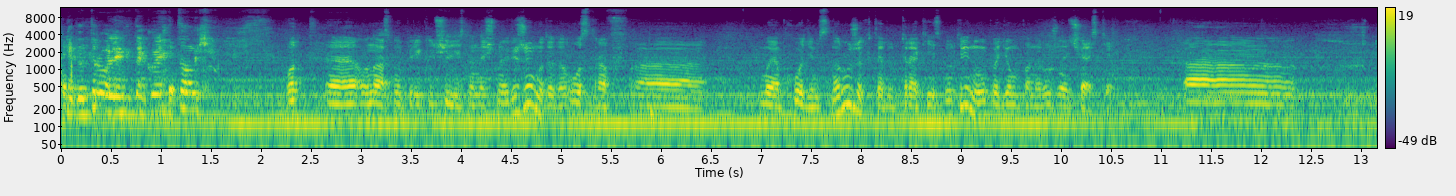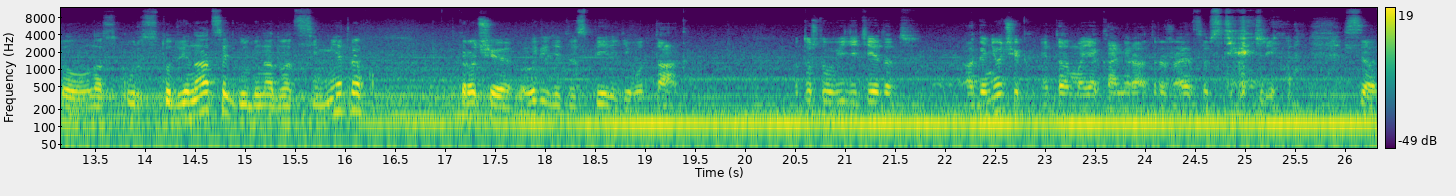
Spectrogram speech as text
Это троллинг такой тонкий. Вот э, у нас мы переключились на ночной режим. Вот это остров э, мы обходим снаружи, хотя тут трек есть внутри, но мы пойдем по наружной части. А, что у нас курс 112, глубина 27 метров. Короче, выглядит это спереди вот так. Вот то, что вы видите этот огонечек, это моя камера отражается в стекле. Все,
